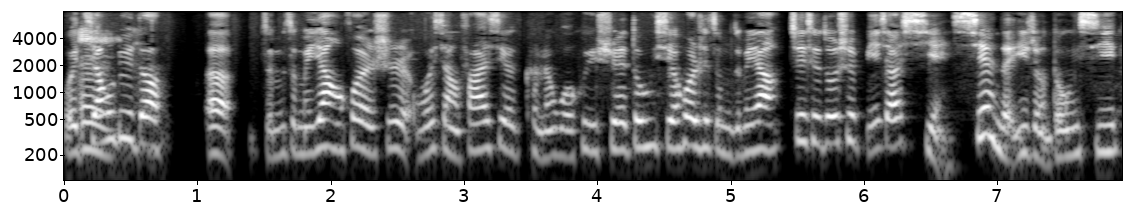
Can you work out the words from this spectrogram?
我焦虑的。呃，怎么怎么样，或者是我想发泄，可能我会学东西，或者是怎么怎么样，这些都是比较显现的一种东西。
